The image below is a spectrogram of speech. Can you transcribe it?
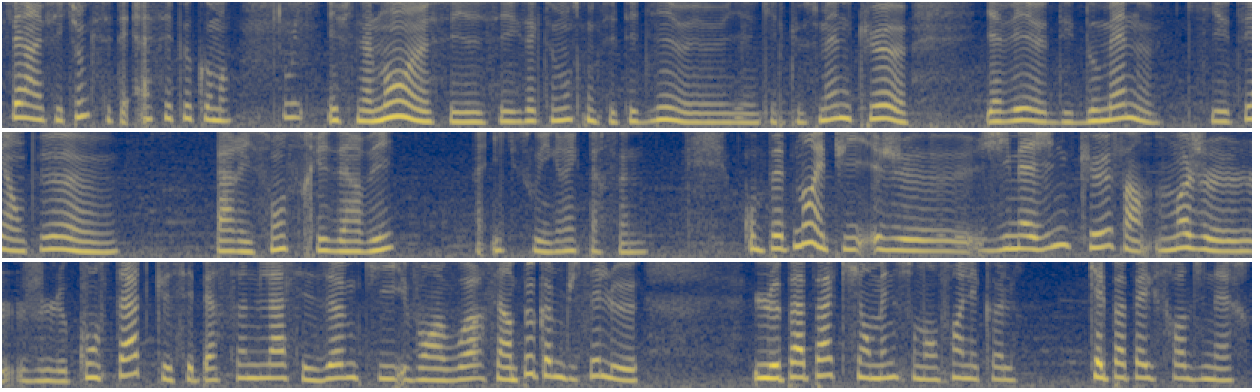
fait la réflexion que c'était assez peu commun. Et finalement, euh, c'est exactement ce qu'on s'était dit euh, il y a quelques semaines, qu'il euh, il y avait des domaines qui étaient un peu, par essence, réservés à X ou Y personnes. Complètement. Et puis, j'imagine que, enfin, moi, je, je, le constate que ces personnes-là, ces hommes qui vont avoir, c'est un peu comme, tu sais, le, le papa qui emmène son enfant à l'école. Quel papa extraordinaire.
